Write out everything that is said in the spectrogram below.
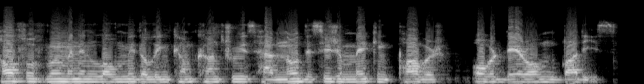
half of women in low middle income countries have no decision making power over their own bodies.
